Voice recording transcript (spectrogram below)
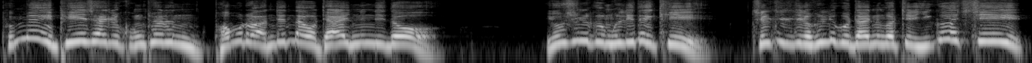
분명히 피해자들 공표는 법으로 안 된다고 되어 있는데도 요실금 흘리대키 질질질 흘리고 다니는 것들이 이것이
